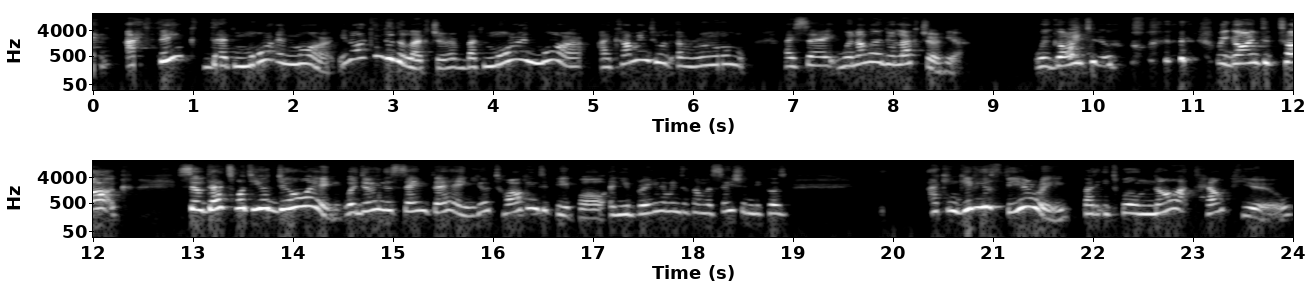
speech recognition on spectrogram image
and i think that more and more you know i can do the lecture but more and more i come into a room i say we're not going to do lecture here. We're going to we're going to talk so that's what you're doing. We're doing the same thing. You're talking to people and you bring them into conversation because I can give you theory, but it will not help you.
